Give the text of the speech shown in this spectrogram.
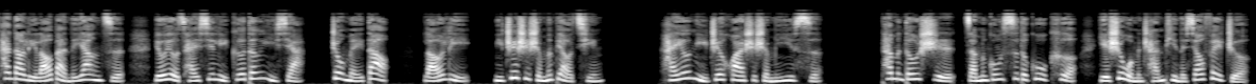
看到李老板的样子，刘有才心里咯噔一下，皱眉道：“老李，你这是什么表情？还有你这话是什么意思？他们都是咱们公司的顾客，也是我们产品的消费者。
